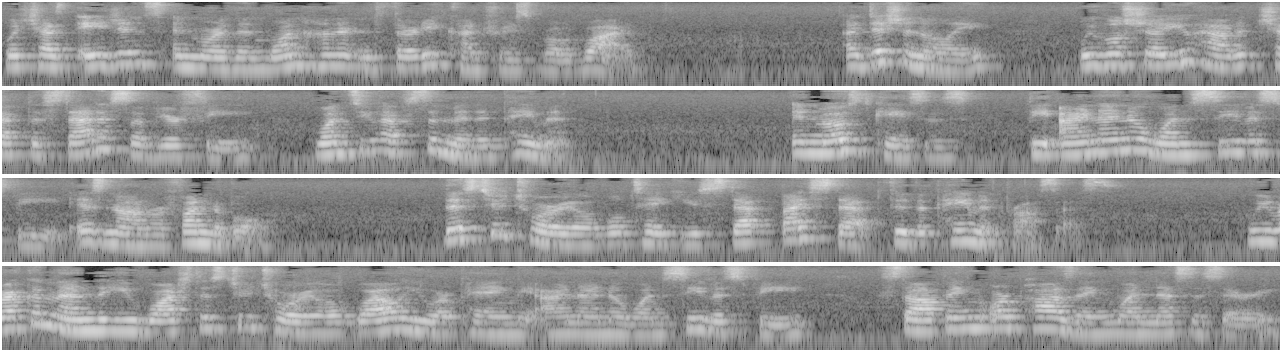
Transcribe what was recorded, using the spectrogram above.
which has agents in more than 130 countries worldwide. Additionally, we will show you how to check the status of your fee once you have submitted payment. In most cases, the I-901 SEVIS fee is non-refundable. This tutorial will take you step by step through the payment process. We recommend that you watch this tutorial while you are paying the I-901 SEVIS fee, stopping or pausing when necessary.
